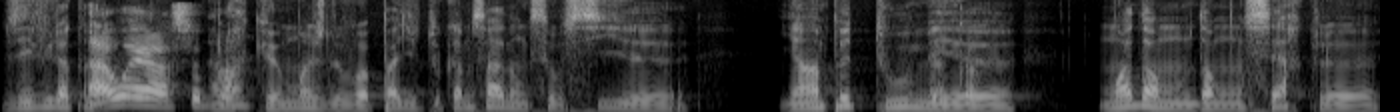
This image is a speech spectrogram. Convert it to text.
Vous avez vu la concurrence Ah ouais, à ce point. alors que moi, je le vois pas du tout comme ça. Donc, c'est aussi. euh, Il y a un peu de tout. Mais moi, dans, mon- dans mon cercle,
